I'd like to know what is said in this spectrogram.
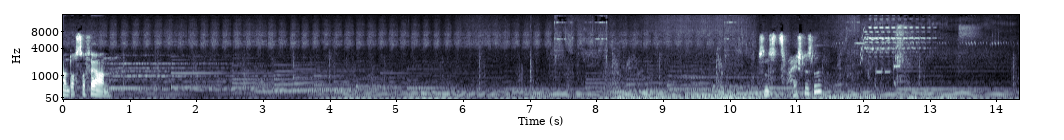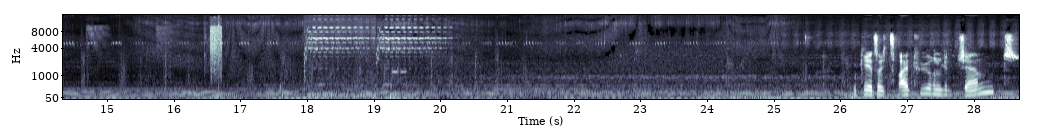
Und doch so fern. Sind das zwei Schlüssel? Okay, jetzt habe ich zwei Türen gejammt.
